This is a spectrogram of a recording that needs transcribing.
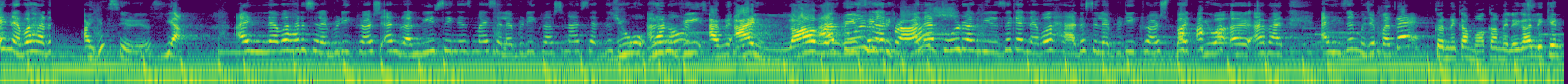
I never had a, Are you serious? yeah I never had a celebrity crush and Ranveer Singh is my celebrity crush and I've said this You. Ranveer. I mean, I love I've Ranveer Singh Ran- crush. and I've told Ranveer it's like I never had a celebrity crush but you are uh, I've had and he said मुझे पता है करने का मौका मिलेगा लेकिन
